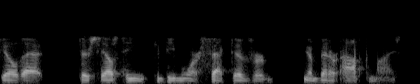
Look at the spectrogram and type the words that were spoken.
feel that their sales team can be more effective or you know better optimized.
